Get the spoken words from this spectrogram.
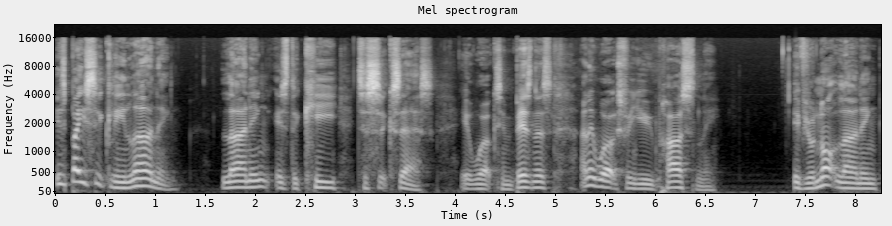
is basically learning. Learning is the key to success. It works in business and it works for you personally. If you're not learning,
